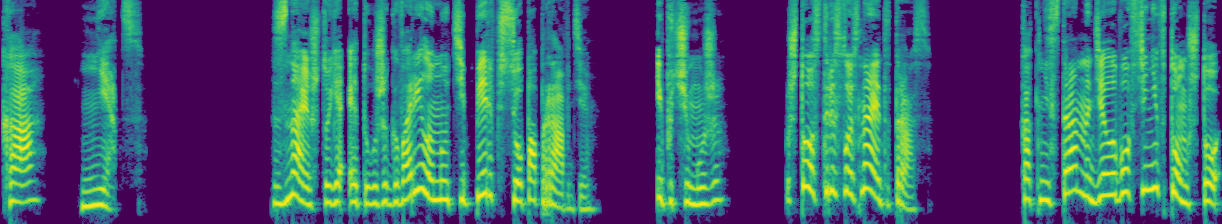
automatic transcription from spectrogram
Конец. Знаю, что я это уже говорила, но теперь все по правде. И почему же? Что стряслось на этот раз? Как ни странно, дело вовсе не в том, что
